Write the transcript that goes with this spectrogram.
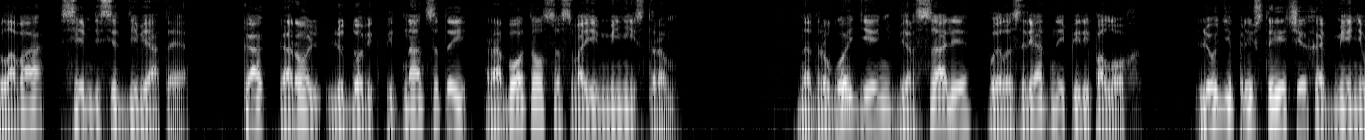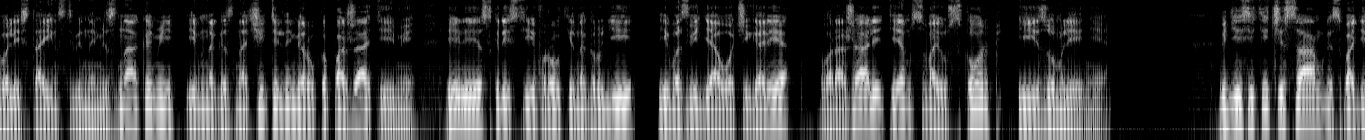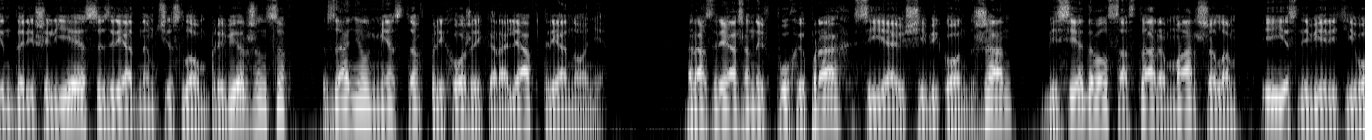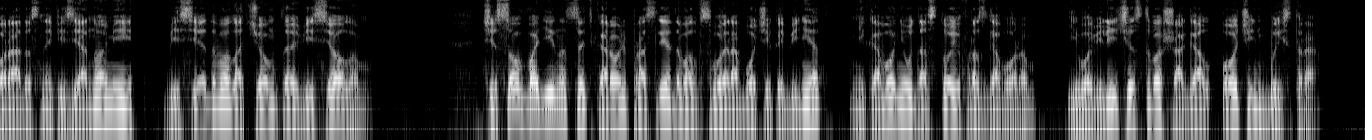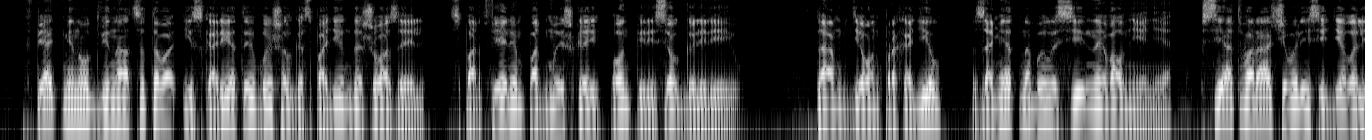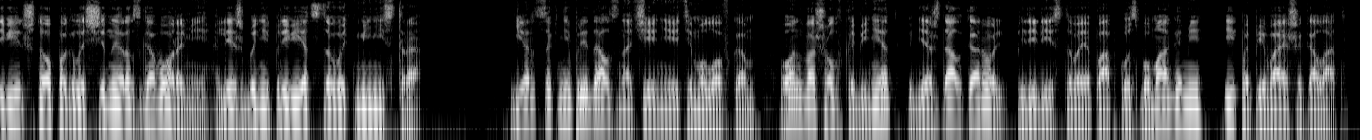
Глава 79. Как король Людовик XV работал со своим министром. На другой день в Версале был изрядный переполох. Люди при встречах обменивались таинственными знаками и многозначительными рукопожатиями или, скрестив руки на груди и возведя очи горе, выражали тем свою скорбь и изумление. К десяти часам господин Доришелье с изрядным числом приверженцев занял место в прихожей короля в Трианоне. Разряженный в пух и прах, сияющий Виконт Жан беседовал со старым маршалом и, если верить его радостной физиономии, беседовал о чем-то веселом. Часов в одиннадцать король проследовал в свой рабочий кабинет, никого не удостоив разговором. Его Величество шагал очень быстро. В пять минут двенадцатого из кареты вышел господин де Шуазель. С портфелем под мышкой он пересек галерею. Там, где он проходил, заметно было сильное волнение. Все отворачивались и делали вид, что поглощены разговорами, лишь бы не приветствовать министра. Герцог не придал значения этим уловкам. Он вошел в кабинет, где ждал король, перелистывая папку с бумагами и попивая шоколад.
